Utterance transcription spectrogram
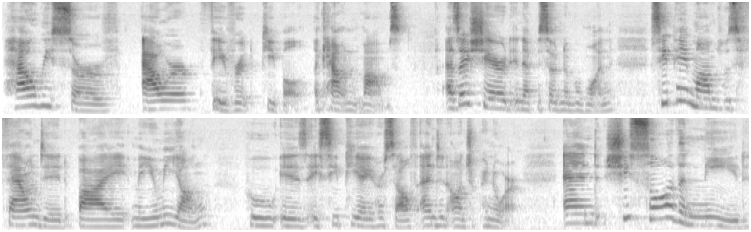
how we serve our favorite people, accountant moms. As I shared in episode number one, CPA Moms was founded by Mayumi Young, who is a CPA herself and an entrepreneur. And she saw the need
